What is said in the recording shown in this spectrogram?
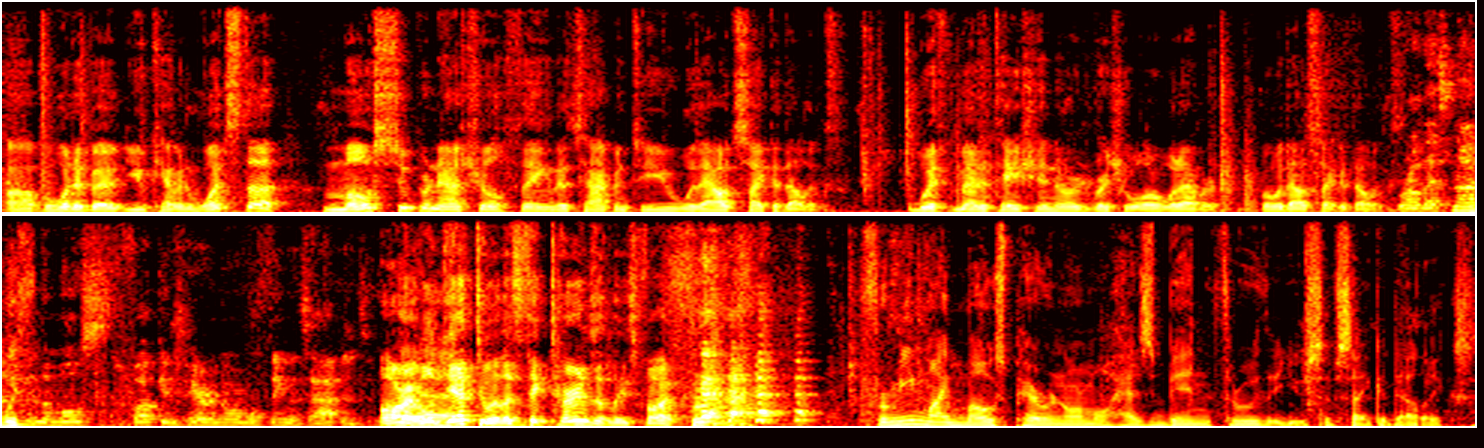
Uh, but what about you, Keven? What's the most supernatural thing that's happened to you without psychedelics? With meditation or ritual or whatever, but without psychedelics. Bro, that's not With- even the most fucking paranormal thing that's happened to me. All right, we'll get to it. Let's take turns at least. Fuck. For me, my most paranormal has been through the use of psychedelics.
